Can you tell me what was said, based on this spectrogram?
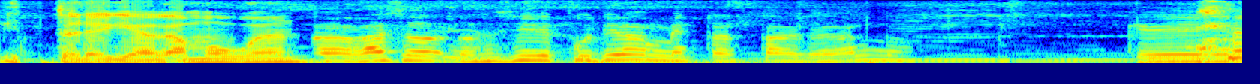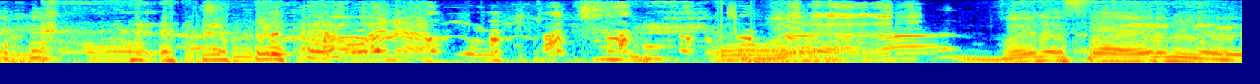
Historia que hagamos, weón. En todo caso, no sé si discutieron mientras estaba cagando. Que. Ah, buena. Bueno, bueno saberlo.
